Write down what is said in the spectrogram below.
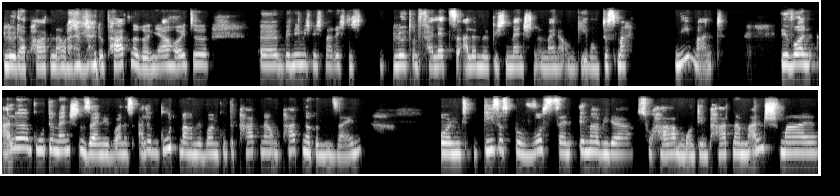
blöder Partner oder eine blöde Partnerin. Ja, heute äh, benehme ich mich mal richtig blöd und verletze alle möglichen Menschen in meiner Umgebung. Das macht niemand. Wir wollen alle gute Menschen sein. Wir wollen es alle gut machen. Wir wollen gute Partner und Partnerinnen sein. Und dieses Bewusstsein immer wieder zu haben und den Partner manchmal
